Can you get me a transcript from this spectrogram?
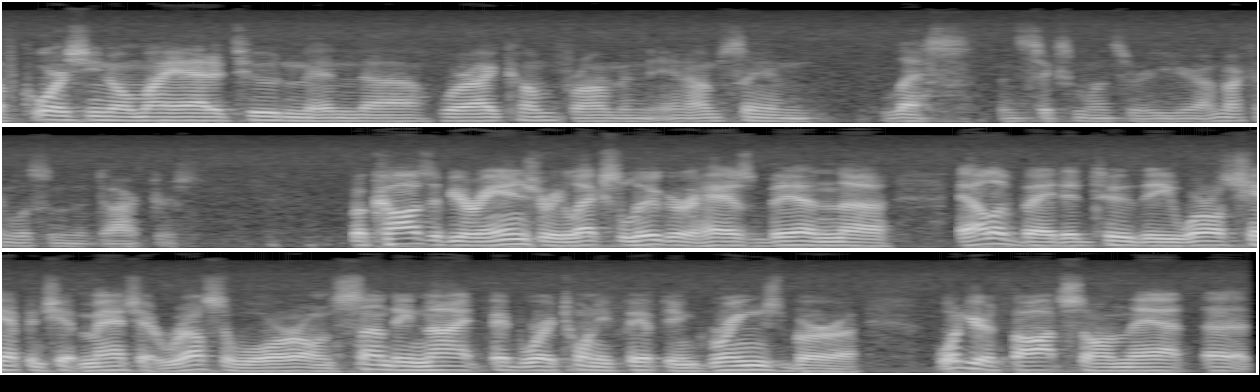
of course, you know my attitude and, and uh, where I come from, and, and I'm saying less than six months or a year. I'm not going to listen to the doctors. Because of your injury, Lex Luger has been uh, elevated to the World Championship match at Wrestle War on Sunday night, February 25th in Greensboro. What are your thoughts on that? Uh,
